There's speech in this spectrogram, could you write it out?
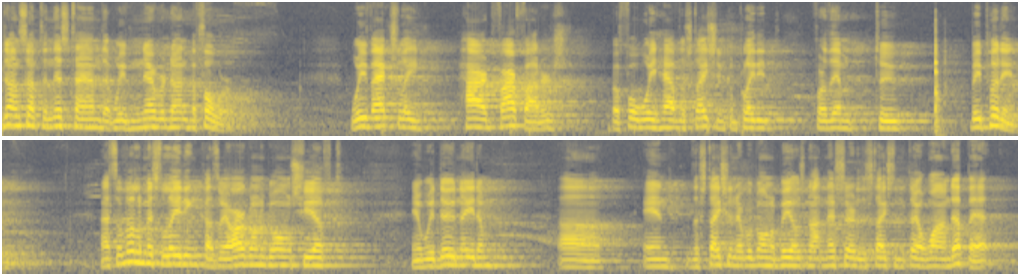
done something this time that we've never done before. We've actually hired firefighters before we have the station completed for them to be put in. That's a little misleading because they are going to go on shift, and we do need them. Uh, and the station that we're going to build is not necessarily the station that they'll wind up at.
